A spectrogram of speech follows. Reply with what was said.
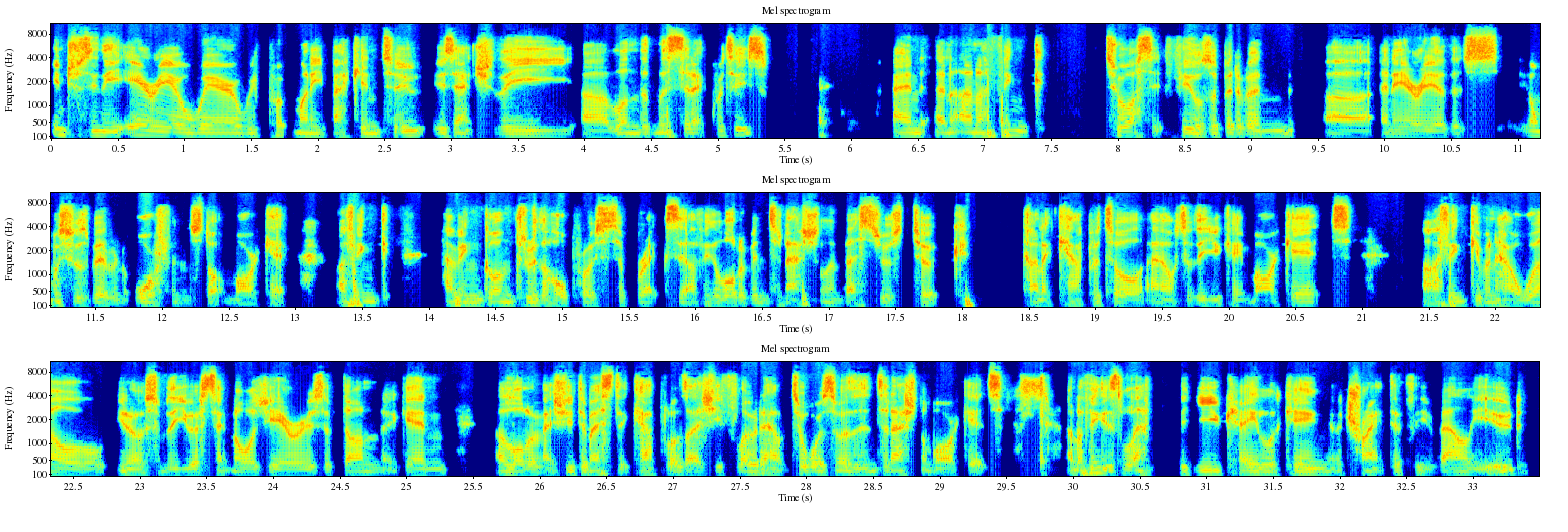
Interesting, the area where we put money back into is actually uh, London listed equities. And, and, and I think to us, it feels a bit of an, uh, an area that's almost feels a bit of an orphan stock market. I think having gone through the whole process of Brexit, I think a lot of international investors took kind of capital out of the UK market. I think given how well, you know, some of the US technology areas have done, again, a lot of actually domestic capital has actually flowed out towards some of the international markets. And I think it's left the UK looking attractively valued.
